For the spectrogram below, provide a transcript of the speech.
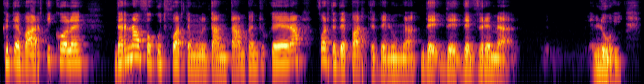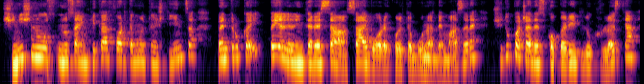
câteva articole, dar n-au făcut foarte mult antam pentru că era foarte departe de lumea, de, de, de vremea lui. Și nici nu, nu s-a implicat foarte mult în știință pentru că pe el îl interesa să aibă o recoltă bună de mazăre și după ce a descoperit lucrurile astea,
